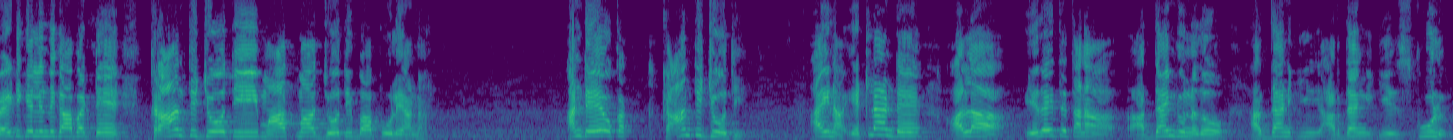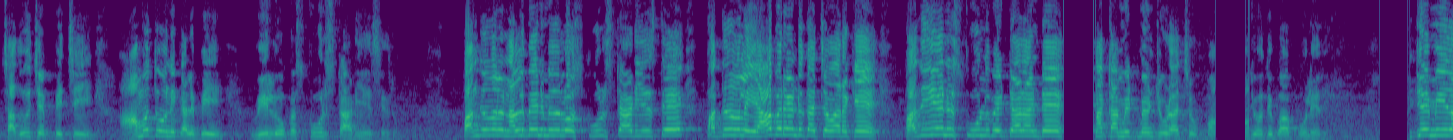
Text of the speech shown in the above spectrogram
బయటికి వెళ్ళింది కాబట్టే క్రాంతి జ్యోతి మహాత్మా జ్యోతిబా పూలే అన్నారు. అంటే ఒక క్రాంతి జ్యోతి ఆయన ఎట్లా అంటే అలా ఏదైతే తన అర్ధాంగి ఉన్నదో అర్ధానికి అర్ధాంగికి స్కూల్ చదువు చెప్పించి ఆమెతోని కలిపి వీళ్ళు ఒక స్కూల్ స్టార్ట్ చేశారు. పంతొమ్మిది వందల నలభై ఎనిమిదిలో స్కూల్ స్టార్ట్ చేస్తే పద్దెనిమిది వందల యాభై రెండుకి వచ్చే వరకే పదిహేను స్కూళ్ళు పెట్టాడంటే కమిట్మెంట్ చూడొచ్చు జ్యోతిబాబు జ్యోతిబా పూలేది విద్య మీద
